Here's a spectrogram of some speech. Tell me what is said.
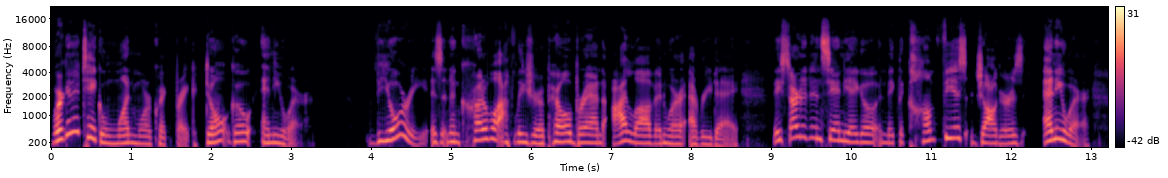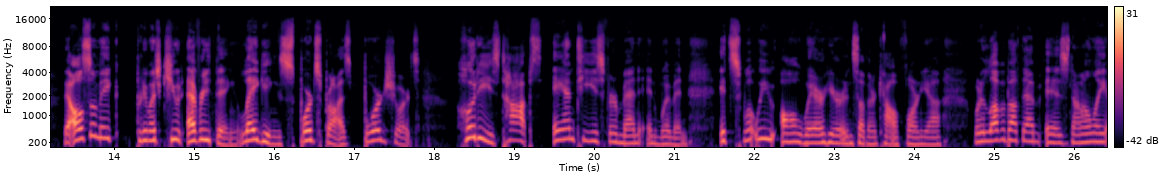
We're going to take one more quick break. Don't go anywhere. Vuori is an incredible athleisure apparel brand I love and wear every day. They started in San Diego and make the comfiest joggers anywhere. They also make pretty much cute everything leggings, sports bras, board shorts, hoodies, tops, and tees for men and women. It's what we all wear here in Southern California. What I love about them is not only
